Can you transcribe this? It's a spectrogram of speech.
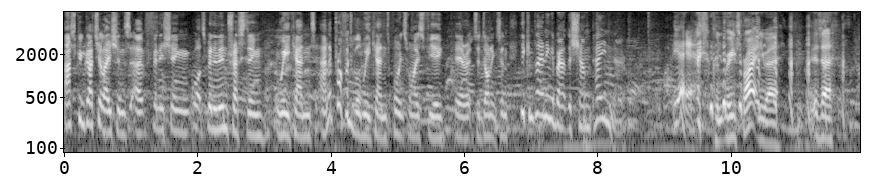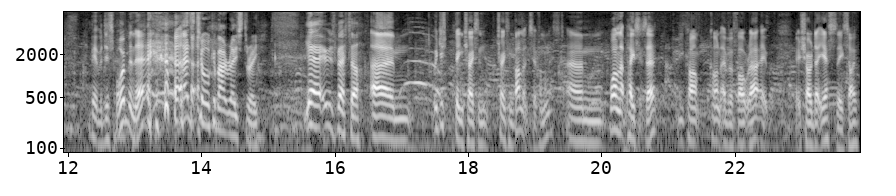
Ash, congratulations, uh, finishing what's been an interesting weekend and a profitable weekend points wise for you here at Donington. You're complaining about the champagne now. Yeah, couldn't really spray it anywhere. It was a bit of a disappointment there. Let's talk about race three. Yeah, it was better. Um, we've just been chasing chasing balance, if I'm honest. Um, while that pace is there, you can't can't ever fault that. It, it showed that yesterday. So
